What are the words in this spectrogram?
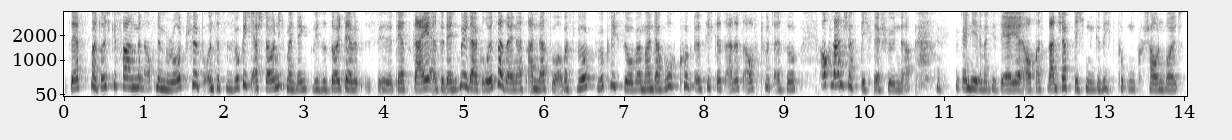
selbst mal durchgefahren bin auf einem Roadtrip und das ist wirklich erstaunlich. Man denkt, wieso sollte der, der Sky, also der Himmel da größer sein als anderswo, aber es wirkt wirklich so, wenn man da hochguckt und sich das alles auftut. Also auch landschaftlich sehr schön da, wenn ihr die Serie auch aus landschaftlichen Gesichtspunkten schauen wollt.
